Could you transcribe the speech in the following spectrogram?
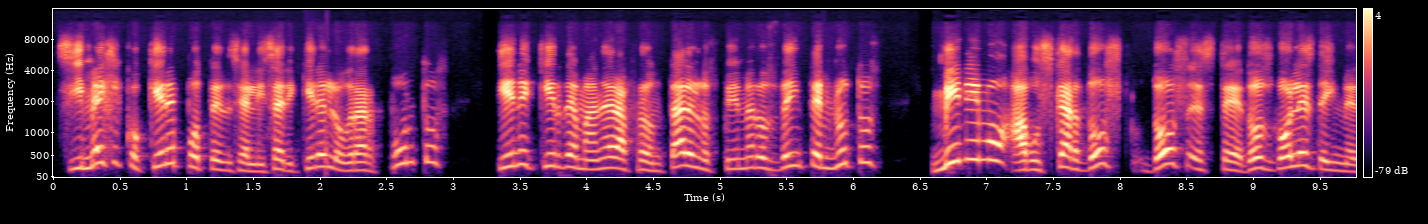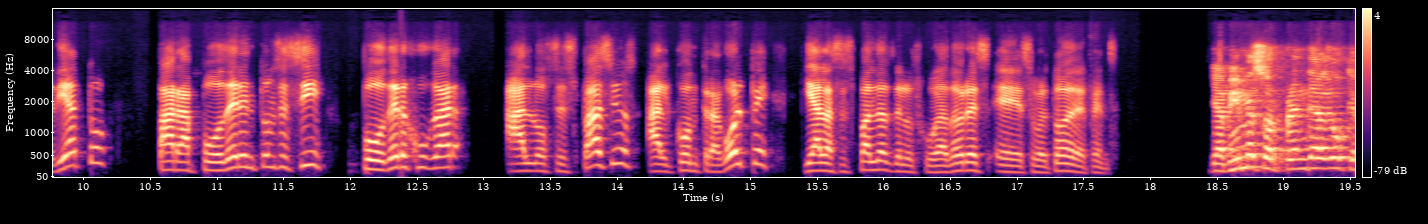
Si México quiere potencializar y quiere lograr puntos, tiene que ir de manera frontal en los primeros 20 minutos, mínimo a buscar dos, dos, este, dos goles de inmediato para poder entonces sí, poder jugar a los espacios, al contragolpe y a las espaldas de los jugadores, eh, sobre todo de defensa. Y a mí me sorprende algo que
